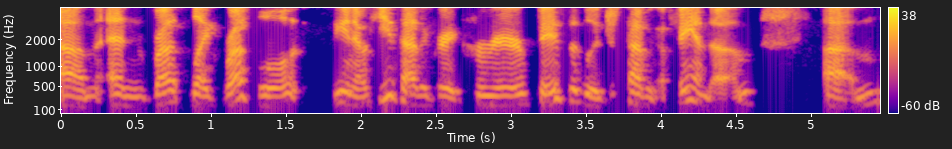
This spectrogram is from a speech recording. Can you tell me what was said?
um, and like russell you know he's had a great career basically just having a fandom um,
